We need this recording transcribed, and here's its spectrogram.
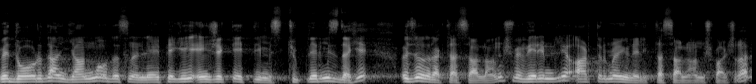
ve doğrudan yanma odasına LPG'yi enjekte ettiğimiz tüplerimiz dahi özel olarak tasarlanmış ve verimliliği arttırmaya yönelik tasarlanmış parçalar.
